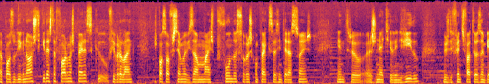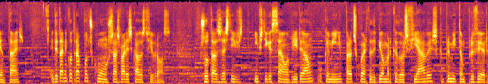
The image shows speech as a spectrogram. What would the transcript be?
após o diagnóstico e desta forma espera-se que o FibraLang nos possa oferecer uma visão mais profunda sobre as complexas interações entre a genética do indivíduo e os diferentes fatores ambientais e tentar encontrar pontos comuns às várias causas de fibrose. Os resultados desta investigação abrirão o caminho para a descoberta de biomarcadores fiáveis que permitam prever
